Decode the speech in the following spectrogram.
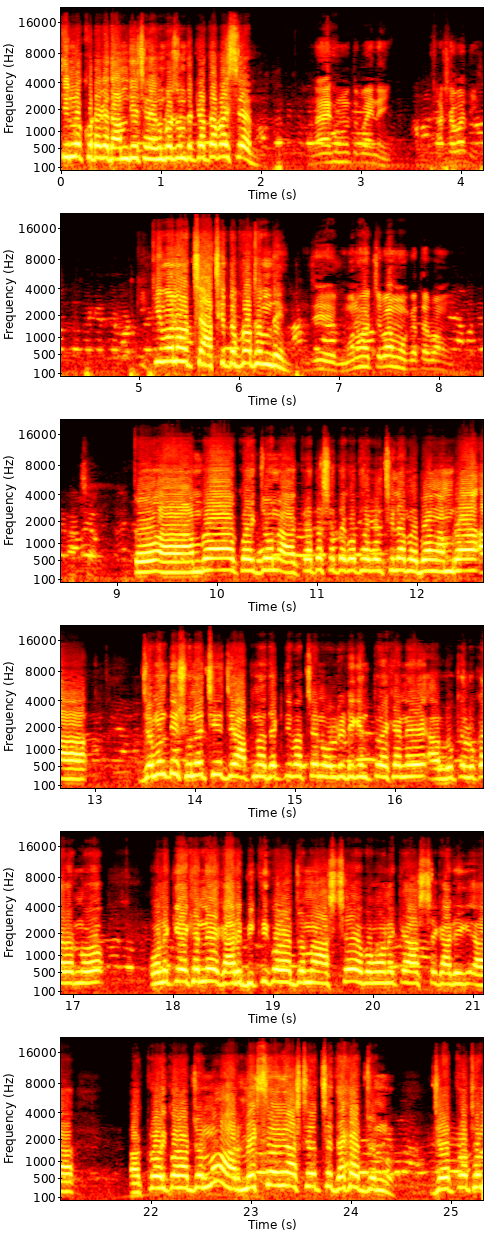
তিন লক্ষ টাকা দাম দিয়েছেন এখন পর্যন্ত ক্রেতা পাইছেন? না এখনও তো পাই নাই। আশাবাদী কি- কি মনে হচ্ছে? আজকে তো প্রথম দিন। জি মনে হচ্ছে বামো কেতার বামো। তো আমরা কয়েকজন ক্রেতার সাথে কথা বলছিলাম এবং আমরা আহ, যেমনটি শুনেছি যে আপনারা দেখতে পাচ্ছেন অলরেডি কিন্তু এখানে লুকে লুকানো, অনেকে এখানে গাড়ি বিক্রি করার জন্য আসছে এবং অনেকে আসছে গাড়ি ক্রয় করার জন্য। আর ম্যাক্সিমাম আসছে হচ্ছে দেখার জন্য। যে প্রথম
